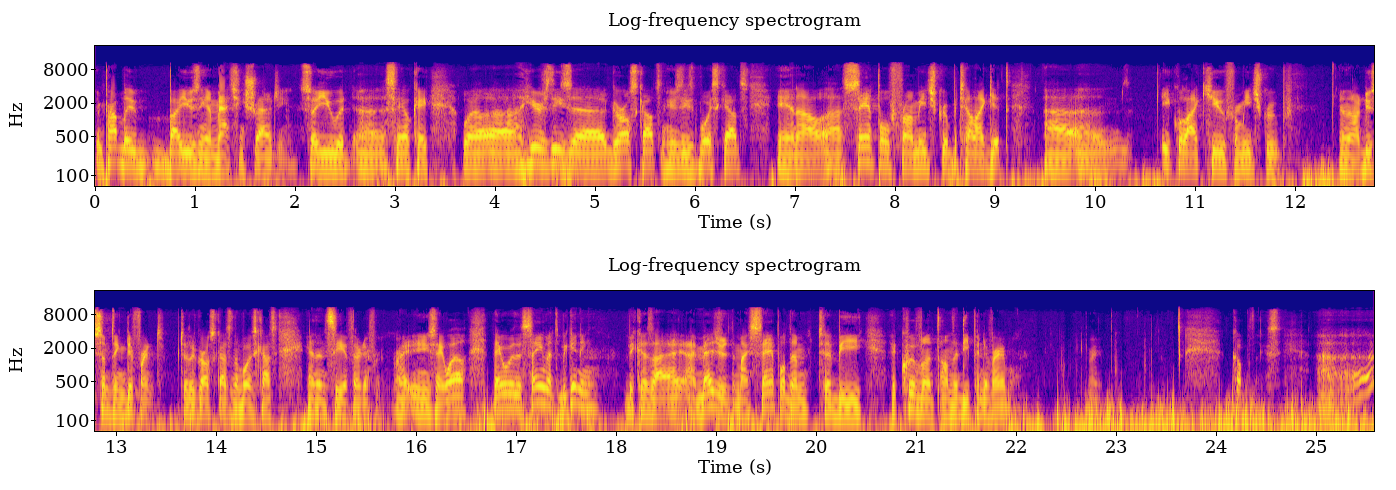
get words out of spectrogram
And probably by using a matching strategy. So you would uh, say, okay, well, uh, here's these uh, Girl Scouts and here's these Boy Scouts, and I'll uh, sample from each group until I get uh, equal IQ from each group and then I'll do something different to the Girl Scouts and the Boy Scouts, and then see if they're different, right? And you say, well, they were the same at the beginning because I, I measured them, I sampled them to be equivalent on the dependent variable, right? A couple things. Uh,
